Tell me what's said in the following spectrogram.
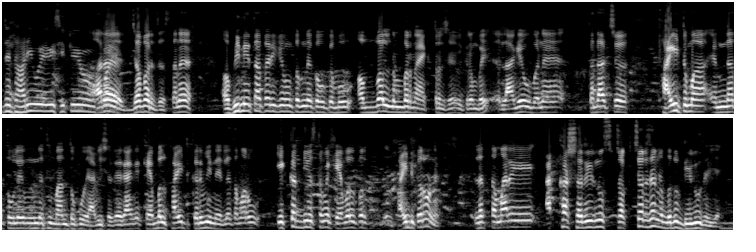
જે ધારી હોય એવી સિટીઓ અરે જબરજસ્ત. અને અભિનેતા તરીકે હું તમને કહું કે બહુ અવ્વલ નંબરના એક્ટર છે વિક્રમભાઈ. લાગે એવું બને કદાચ ફાઇટમાં એમના તોલે હું નથી માનતો કોઈ આવી શકે. કારણ કે કેબલ ફાઇટ કરવી ને એટલે તમારું એક જ દિવસ તમે કેબલ પર ફાઇટ કરો ને, એટલે તમારે આખા શરીરનું સ્ટ્રક્ચર છે ને બધું ઢીલું થઈ જાય.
